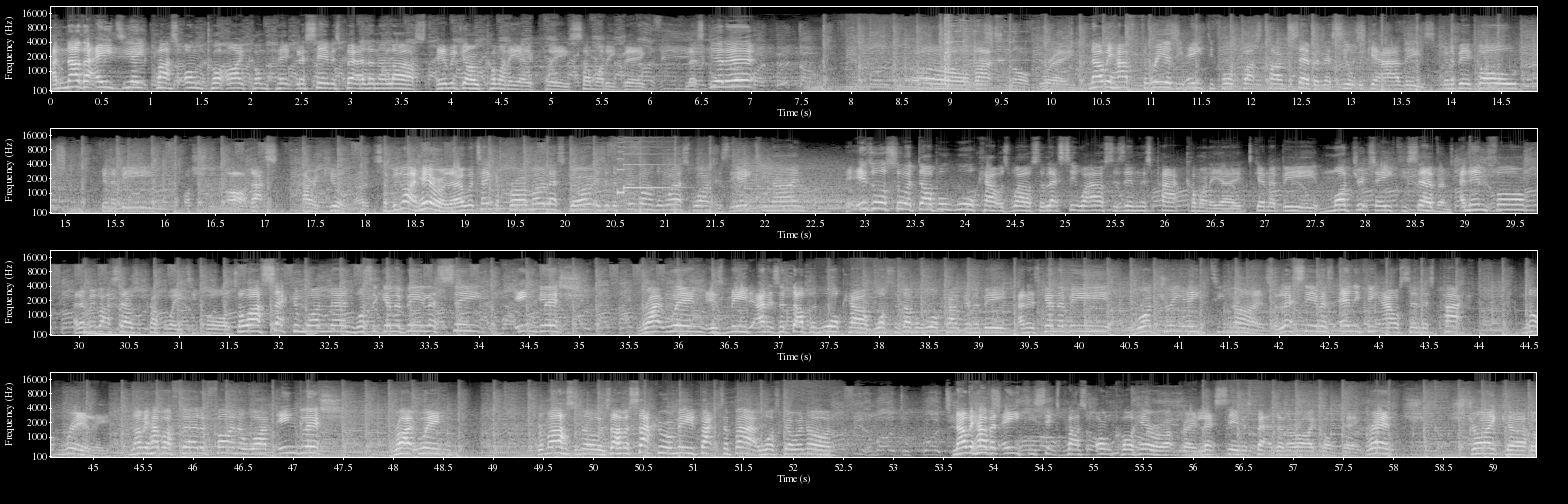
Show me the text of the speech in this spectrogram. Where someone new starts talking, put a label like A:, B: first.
A: Another 88 plus Encore icon pick. Let's see if it's better than the last. Here we go. Come on, EA, please. Somebody big. Let's get it. Oh, that's not great. Now we have three of the 84 plus times seven. Let's see what we get out of these. Gonna be a gold. Gonna be... Oh, oh that's Harry Kewell. So we got a hero there. We'll take a promo. Let's go. Is it the good one or the worst one? It's the 89. It is also a double walkout as well, so let's see what else is in this pack. Come on, EA. It's going to be Modric 87, an inform, and then we've got ourselves a couple 84. So our second one then, what's it going to be? Let's see. English, right wing is Mead, and it's a double walkout. What's the double walkout going to be? And it's going to be Rodri 89. So let's see if there's anything else in this pack. Not really. Now we have our third and final one. English, right wing, from Arsenal. It's either Saka or Mead back to back. What's going on? Now we have an 86 plus Encore hero upgrade. Let's see if it's better than our icon pick. French, striker.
